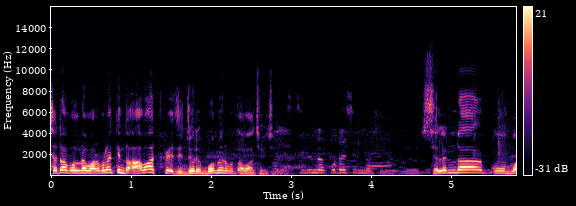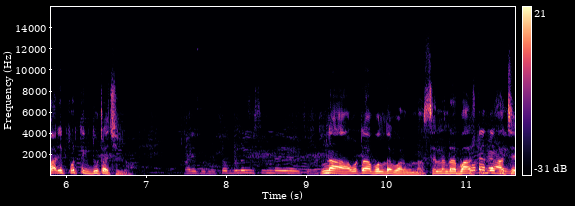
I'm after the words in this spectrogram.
সেটা বলতে পারব না কিন্তু আওয়াজ পেয়েছি জোরে বোমের মতো আওয়াজ হয়েছে সিলিন্ডার কোটায় সিলিন্ডার ছিল? সিলিন্ডার বাড়ির প্রত্যেক দুটা ছিল। না ওটা বলতে পারব না। সিলিন্ডার বাস্ট আছে।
